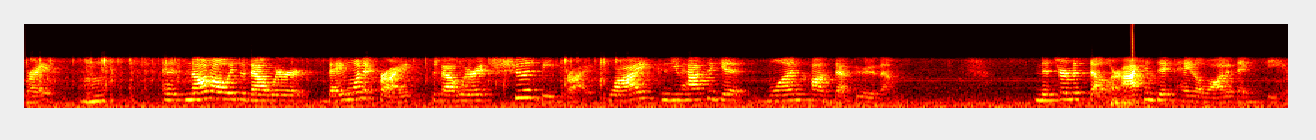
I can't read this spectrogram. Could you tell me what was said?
right? Mhm. And it's not always about where they want it priced, it's about where it should be priced. Why? Because you have to get one concept through to them. Mr. and Ms. Seller, I can dictate a lot of things to you.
